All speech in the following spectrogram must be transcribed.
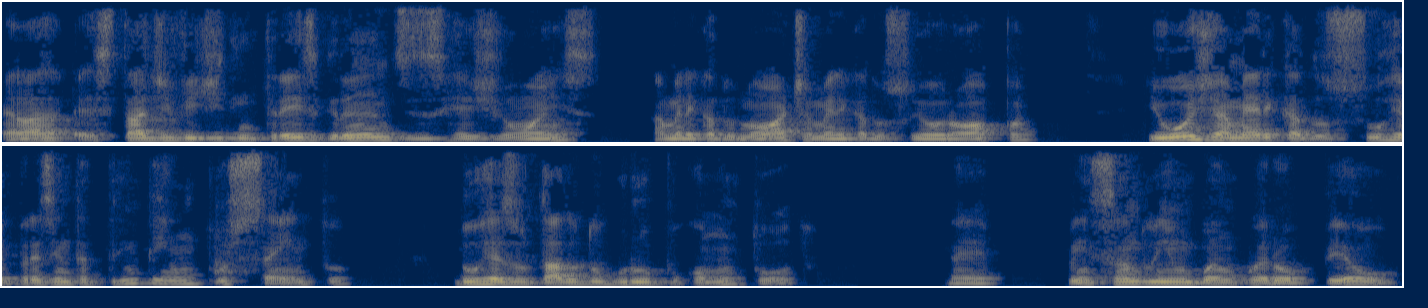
Ela está dividida em três grandes regiões, América do Norte, América do Sul e Europa, e hoje a América do Sul representa 31% do resultado do grupo como um todo. Né? Pensando em um banco europeu,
